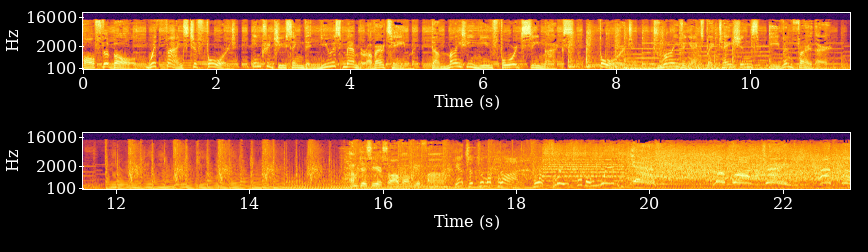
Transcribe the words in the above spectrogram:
Off the ball, with thanks to Ford, introducing the newest member of our team, the mighty new Ford C Max. Ford, driving expectations even further. I'm just here so I won't get fined. Gets it to LeBron for three for the win. Yes! LeBron James at the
